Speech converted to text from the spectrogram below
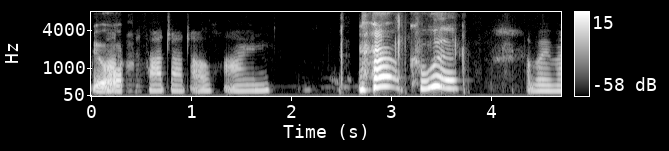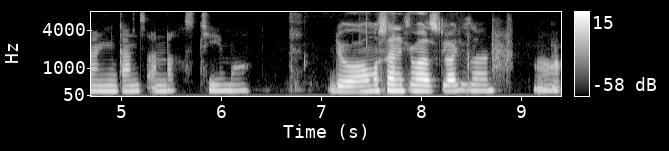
Ja. Mein Vater hat auch einen. cool. aber über ein ganz anderes Thema. Ja, muss ja nicht immer das gleiche sein. Ja.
